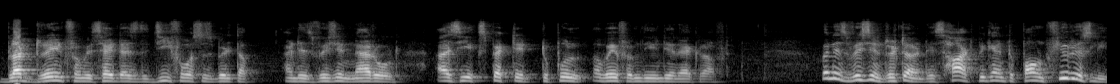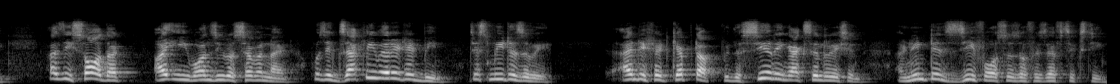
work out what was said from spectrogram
Blood drained from his head as the G forces built up, and his vision narrowed as he expected to pull away from the Indian aircraft. When his vision returned, his heart began to pound furiously as he saw that IE 1079 was exactly where it had been, just meters away, and it had kept up with the searing acceleration and intense G forces of his F 16.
